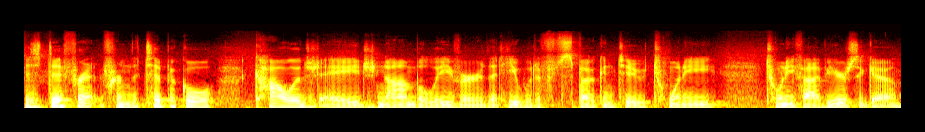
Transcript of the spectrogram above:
is different from the typical college age non believer that he would have spoken to 20, 25 years ago.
